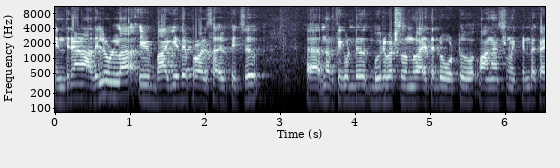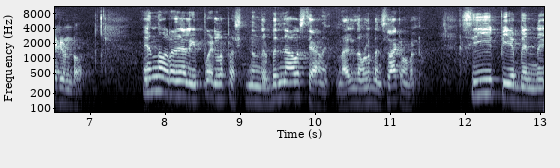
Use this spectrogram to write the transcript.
എന്തിനാണ് അതിലുള്ള ഈ ഭാഗ്യത്തെ പ്രോത്സാഹിപ്പിച്ച് നിർത്തിക്കൊണ്ട് ഭൂരിപക്ഷ സമുദായത്തിന്റെ വോട്ട് വാങ്ങാൻ ശ്രമിക്കേണ്ട കാര്യമുണ്ടോ? എന്ന് പറഞ്ഞാൽ ഇപ്പോഴുള്ള പ്രശ്നം നിർബന്ധാവസ്ഥയാണ്. എന്നാലും നമ്മൾ മനസ്സിലാക്കണമല്ലോ. സി പി എമ്മിന്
